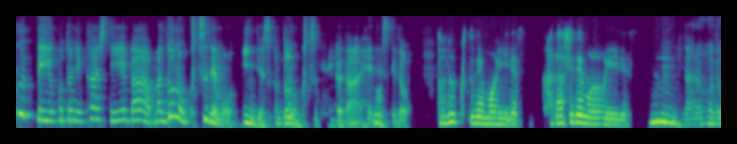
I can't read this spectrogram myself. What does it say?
くっていうことに関して言えば、まあ、どの靴でもいいんです。どの靴って言い方変ですけど。どの靴でもいいです。裸足でもいいです。うん、なるほど。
